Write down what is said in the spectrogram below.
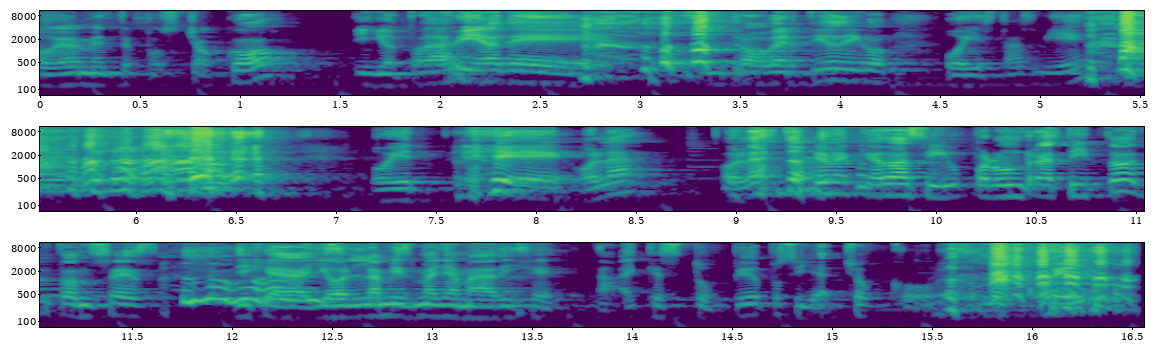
obviamente pues chocó. Y yo todavía de introvertido digo, oye, ¿estás bien? oye, eh, hola. Hola, todavía me quedo así por un ratito, entonces dije, yo en la misma llamada dije, ay, qué estúpido, pues si ya chocó, mejor le cuelgo.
